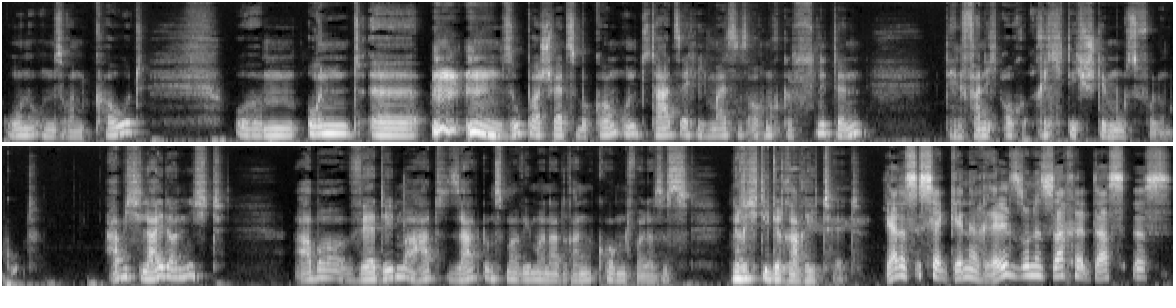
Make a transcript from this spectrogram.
ohne unseren Code. Um, und äh, super schwer zu bekommen und tatsächlich meistens auch noch geschnitten. Den fand ich auch richtig stimmungsvoll und gut. Habe ich leider nicht. Aber wer den mal hat, sagt uns mal, wie man da dran kommt, weil das ist eine richtige Rarität. Ja, das ist ja generell so eine Sache, dass es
